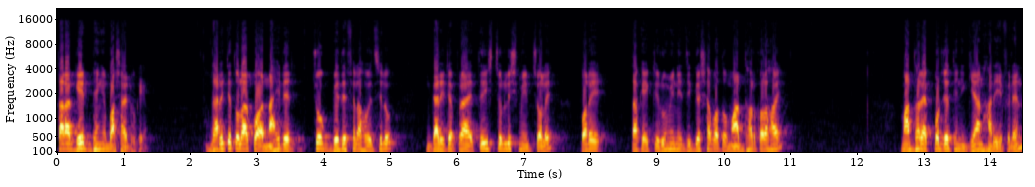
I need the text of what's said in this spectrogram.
তারা গেট ভেঙে বাসায় ঢোকে। গাড়িতে তোলার পর নাহিদের চোখ বেঁধে ফেলা হয়েছিল। গাড়িটা প্রায় তিরিশ চল্লিশ মিনিট চলে। পরে তাকে একটি রুমে নিয়ে জিজ্ঞাসাবাদ ও মারধর করা হয়। মারধর এক পর্যায়ে তিনি জ্ঞান হারিয়ে ফেলেন।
